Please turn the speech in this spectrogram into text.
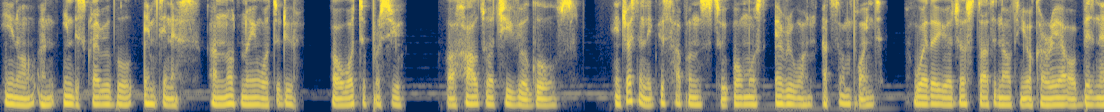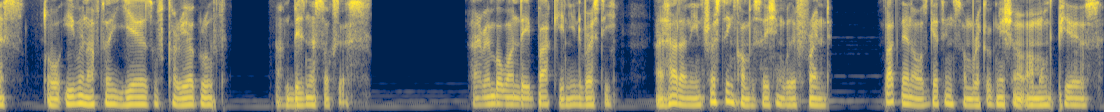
you know, an indescribable emptiness and not knowing what to do or what to pursue or how to achieve your goals. Interestingly, this happens to almost everyone at some point, whether you're just starting out in your career or business, or even after years of career growth and business success. I remember one day back in university, I had an interesting conversation with a friend. Back then, I was getting some recognition among peers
